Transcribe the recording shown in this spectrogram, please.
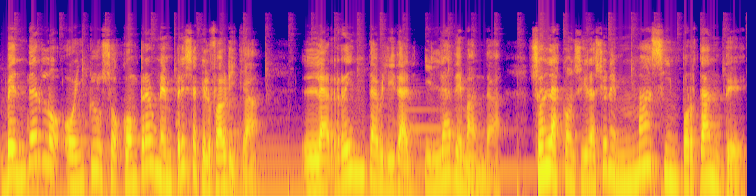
venderlo o incluso comprar una empresa que lo fabrica, la rentabilidad y la demanda son las consideraciones más importantes.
